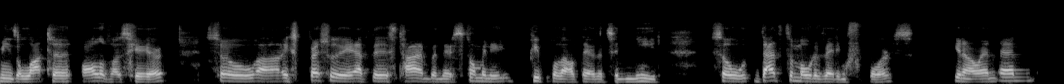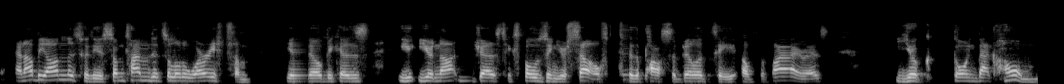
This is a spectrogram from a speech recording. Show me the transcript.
means a lot to all of us here. So uh, especially at this time when there's so many people out there that's in need, so that's a motivating force, you know. And and and I'll be honest with you, sometimes it's a little worrisome, you know, because you, you're not just exposing yourself to the possibility of the virus, you're going back home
